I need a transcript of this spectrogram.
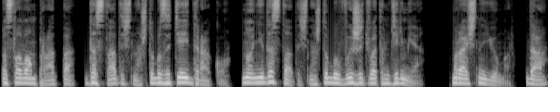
По словам Пратта, достаточно, чтобы затеять драку, но недостаточно, чтобы выжить в этом дерьме. Мрачный юмор. Да,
